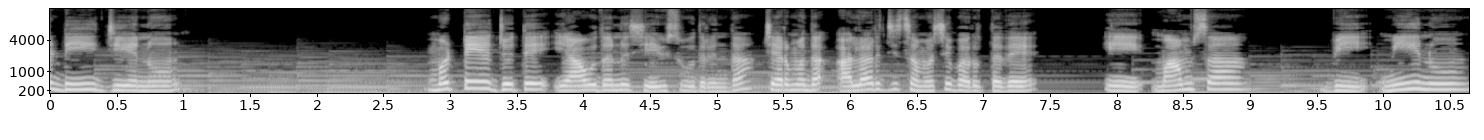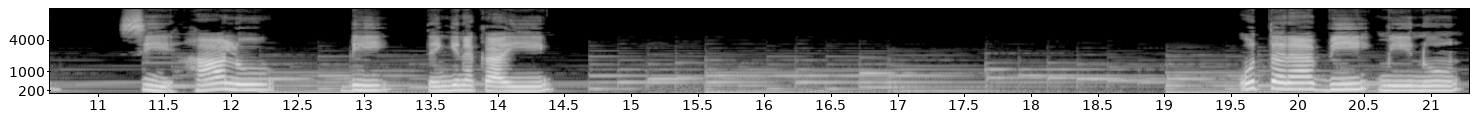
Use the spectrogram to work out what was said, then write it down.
ಡಿ ಜೇನು ಮೊಟ್ಟೆಯ ಜೊತೆ ಯಾವುದನ್ನು ಸೇವಿಸುವುದರಿಂದ ಚರ್ಮದ ಅಲರ್ಜಿ ಸಮಸ್ಯೆ ಬರುತ್ತದೆ. ಎ, ಮಾಂಸ, ಬಿ, ಮೀನು, ಸಿ, ಹಾಲು, ಡಿ, ತೆಂಗಿನಕಾಯಿ. ಉತ್ತರ ಬಿ, ಮೀನು.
